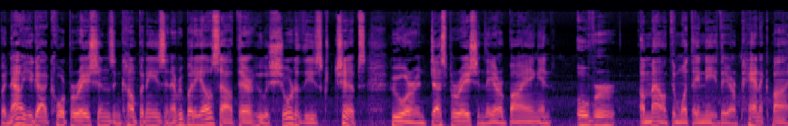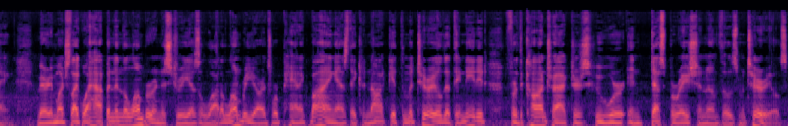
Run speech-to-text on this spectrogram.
But now you got corporations and companies and everybody else out there who is short of these chips who are in desperation. They are buying an over amount than what they need. They are panic buying. Very much like what happened in the lumber industry, as a lot of lumber yards were panic buying as they could not get the material that they needed for the contractors who were in desperation of those materials.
